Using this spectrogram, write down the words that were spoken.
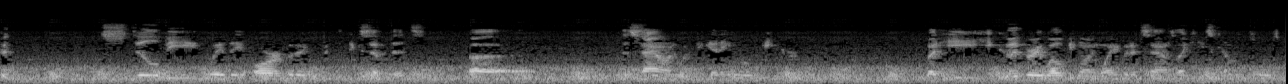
could still be the way they are, but it, except that uh, the sound would be getting a little weaker. But he, he could very well be going away, but it sounds like he's coming towards me.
